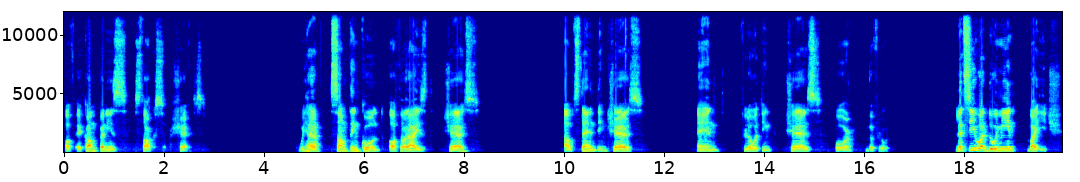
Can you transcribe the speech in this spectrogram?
of a company's stocks or shares. We have something called authorized shares, outstanding shares, and floating shares or the float. Let's see what do we mean by each.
